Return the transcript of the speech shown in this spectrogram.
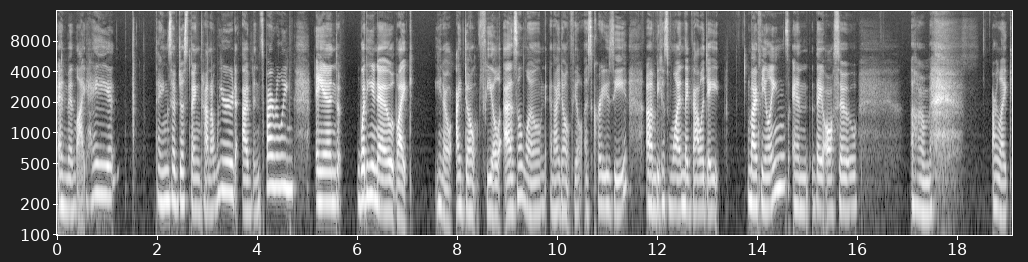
and been like, hey, things have just been kind of weird. I've been spiraling. And what do you know? Like, you know, I don't feel as alone and I don't feel as crazy um, because one, they validate my feelings and they also um are like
